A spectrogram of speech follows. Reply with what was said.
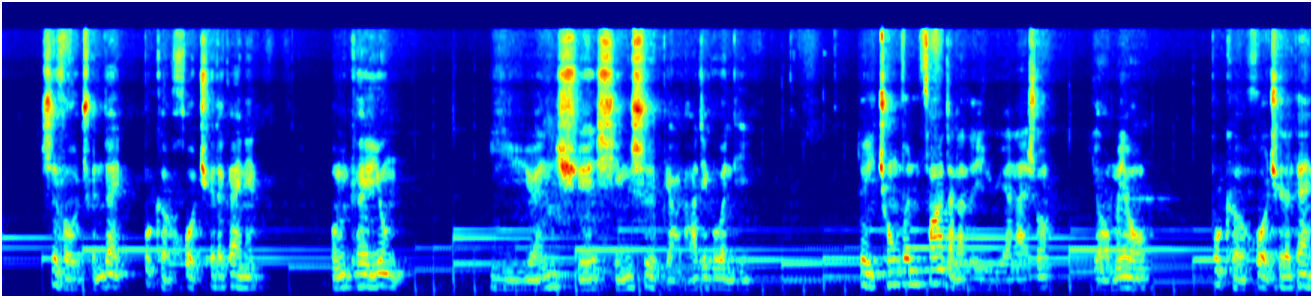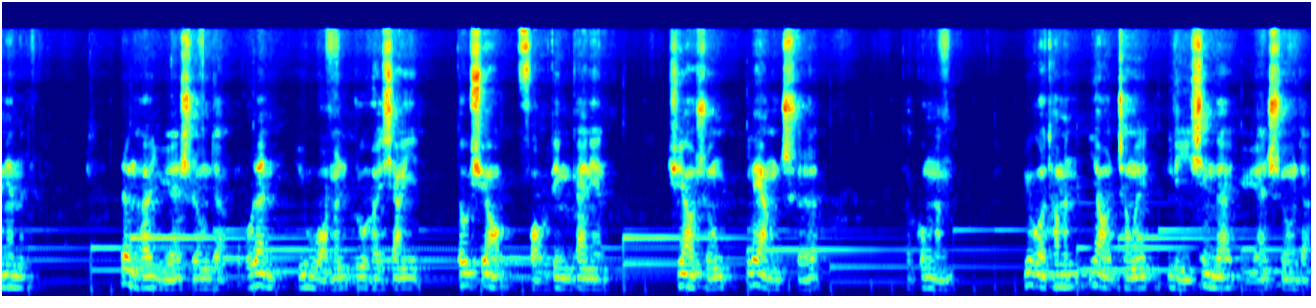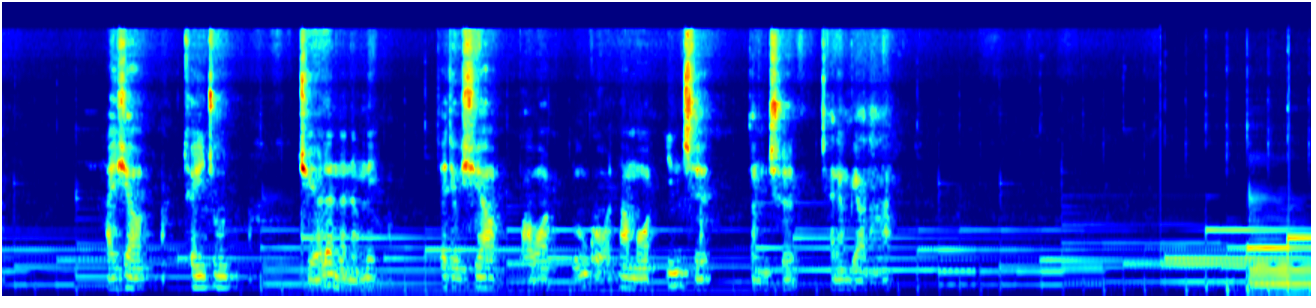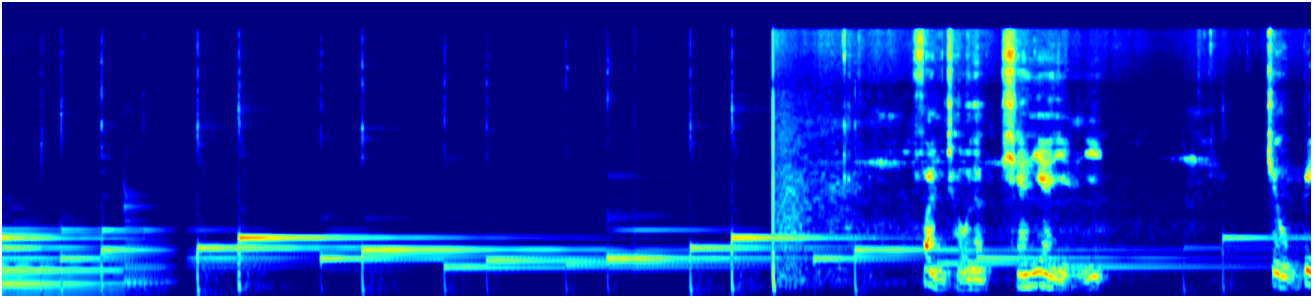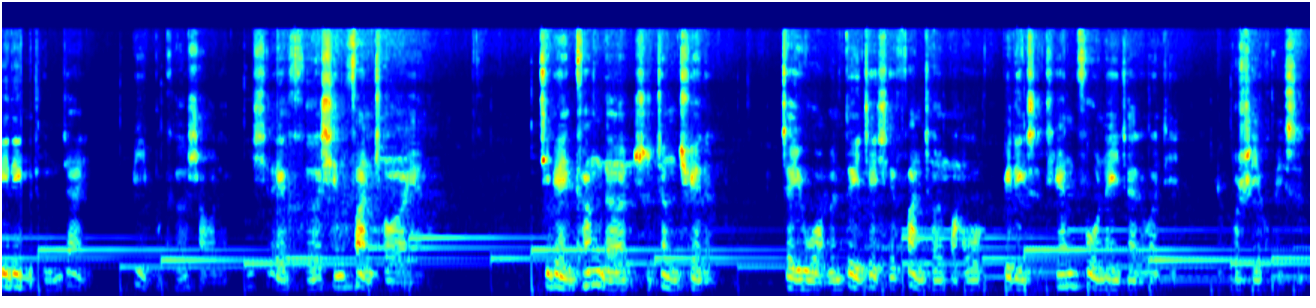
是否存在不可或缺的概念？我们可以用语言学形式表达这个问题。对充分发展了的语言来说，有没有不可或缺的概念呢？任何语言使用者，无论与我们如何相异，都需要否定概念，需要使用量词的功能。如果他们要成为理性的语言使用者，还需要推出结论的能力。这就需要把握“如果”“那么”“因此”等词才能表达。范畴的鲜艳演绎，就必定存在必不可少的一系列核心范畴而言，即便康德是正确的，这与我们对这些范畴的把握必定是天赋内在的问题，不是一回事。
